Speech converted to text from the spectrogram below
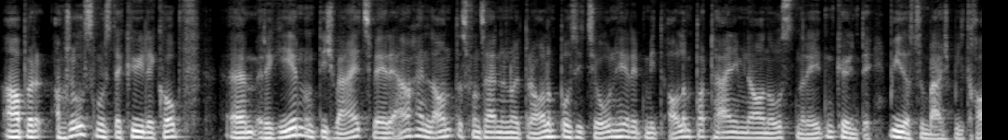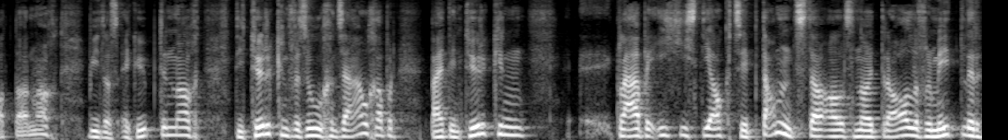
Aber am Schluss muss der kühle Kopf ähm, regieren. Und die Schweiz wäre auch ein Land, das von seiner neutralen Position her eben mit allen Parteien im Nahen Osten reden könnte, wie das zum Beispiel Katar macht, wie das Ägypten macht. Die Türken versuchen es auch, aber bei den Türken äh, glaube ich, ist die Akzeptanz da als neutraler Vermittler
